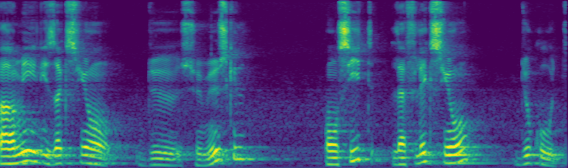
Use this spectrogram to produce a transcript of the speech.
Parmi les actions de ce muscle, on cite la flexion du coude.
